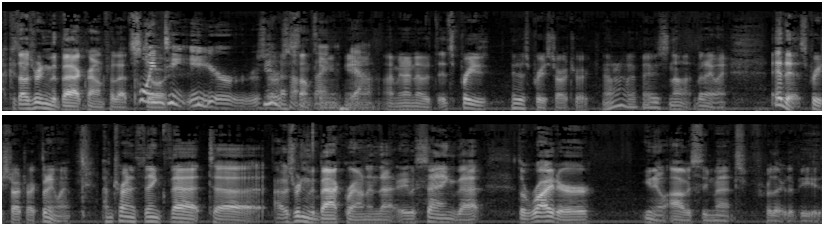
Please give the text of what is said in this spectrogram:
because I was reading the background for that story. Pointy ears yeah, or something. Yeah. I mean, I know it- it's pre. It is pre Star Trek. I don't know. Maybe it's not. But anyway, it is pre Star Trek. But anyway, I'm trying to think that uh, I was reading the background and that it was saying that the writer, you know, obviously meant for there to be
